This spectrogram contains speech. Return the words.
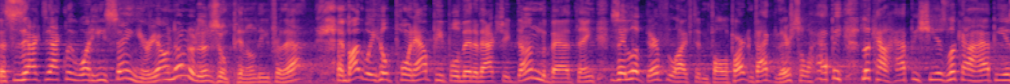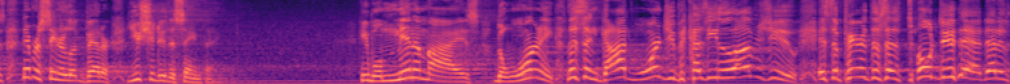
This is exactly what he's saying here. Oh, no, no, there's no penalty for that. And by the way, he'll point out people that have actually done the bad thing and say, look, their life didn't fall apart. In fact, they're so happy. Look how happy she is. Look how happy he is. Never seen her look better. You should do the same thing. He will minimize the warning. Listen, God warned you because He loves you. It's the parent that says, Don't do that. That is,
